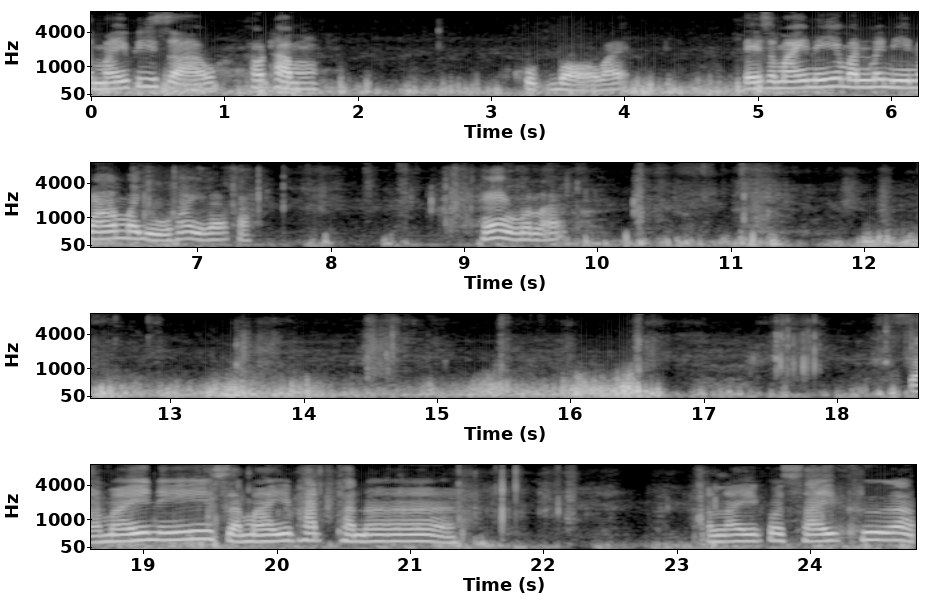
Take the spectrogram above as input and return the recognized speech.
สมัยพี่สาวเขาทำขุดบ่อไว้ แต่สมัยนี้มันไม่มีน้ำมาอยู่ให้แล้วค่ะ แห้งหมดแล้ว สมัยนี้สมัยพัฒนา อะไรก็ใช้เครื่อง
